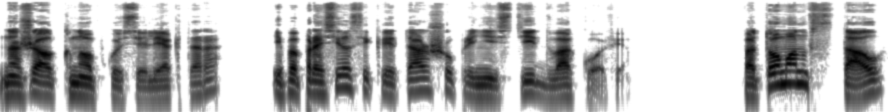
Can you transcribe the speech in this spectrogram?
нажал кнопку селектора и попросил секретаршу принести два кофе. Потом он встал,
